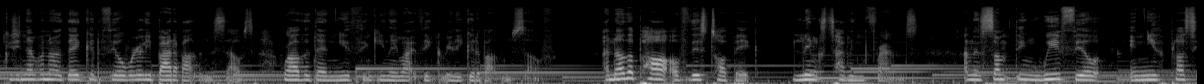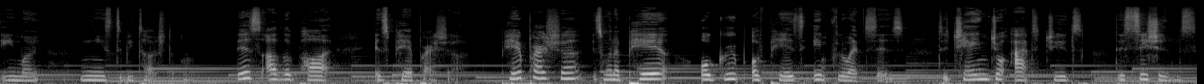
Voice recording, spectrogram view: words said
because you never know, they could feel really bad about themselves rather than you thinking they might think really good about themselves. Another part of this topic links to having friends and is something we feel in Youth Plus Emo needs to be touched upon. This other part is peer pressure. Peer pressure is when a peer or group of peers influences to change your attitudes, decisions,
